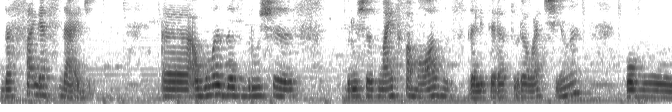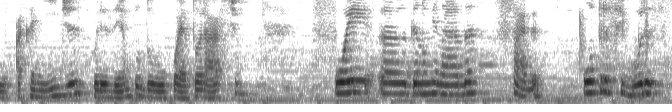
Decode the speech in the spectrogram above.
da sagacidade. Uh, algumas das bruxas, bruxas mais famosas da literatura latina, como a Canídia, por exemplo, do poeta Horácio, foi uh, denominada saga outras figuras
